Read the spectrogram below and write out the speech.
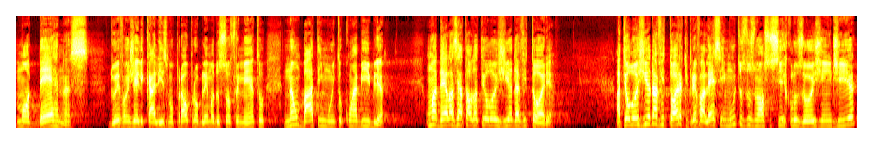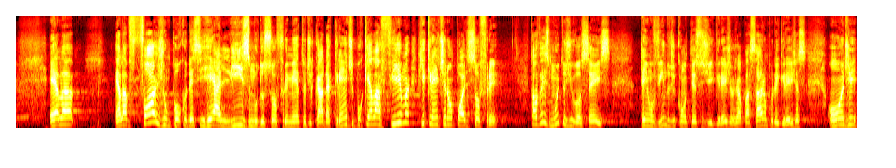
modernas do evangelicalismo para o problema do sofrimento não batem muito com a Bíblia. Uma delas é a tal da teologia da vitória. A teologia da vitória, que prevalece em muitos dos nossos círculos hoje em dia, ela, ela foge um pouco desse realismo do sofrimento de cada crente, porque ela afirma que crente não pode sofrer. Talvez muitos de vocês tenham vindo de contextos de igreja, ou já passaram por igrejas, onde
